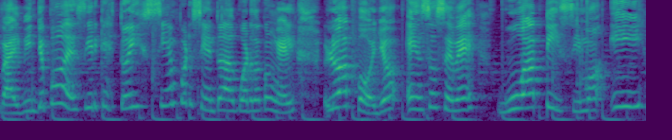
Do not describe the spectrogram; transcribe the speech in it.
Balvin, yo puedo decir que estoy 100% de acuerdo con él, lo apoyo, Enzo se ve guapísimo y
